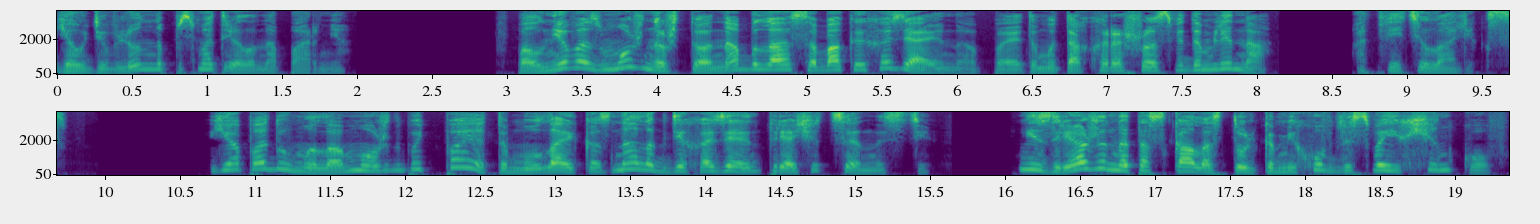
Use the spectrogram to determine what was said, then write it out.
Я удивленно посмотрела на парня. Вполне возможно, что она была собакой хозяина, поэтому так хорошо осведомлена, — ответил Алекс. Я подумала, может быть, поэтому Лайка знала, где хозяин прячет ценности. Не зря же натаскала столько мехов для своих щенков.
